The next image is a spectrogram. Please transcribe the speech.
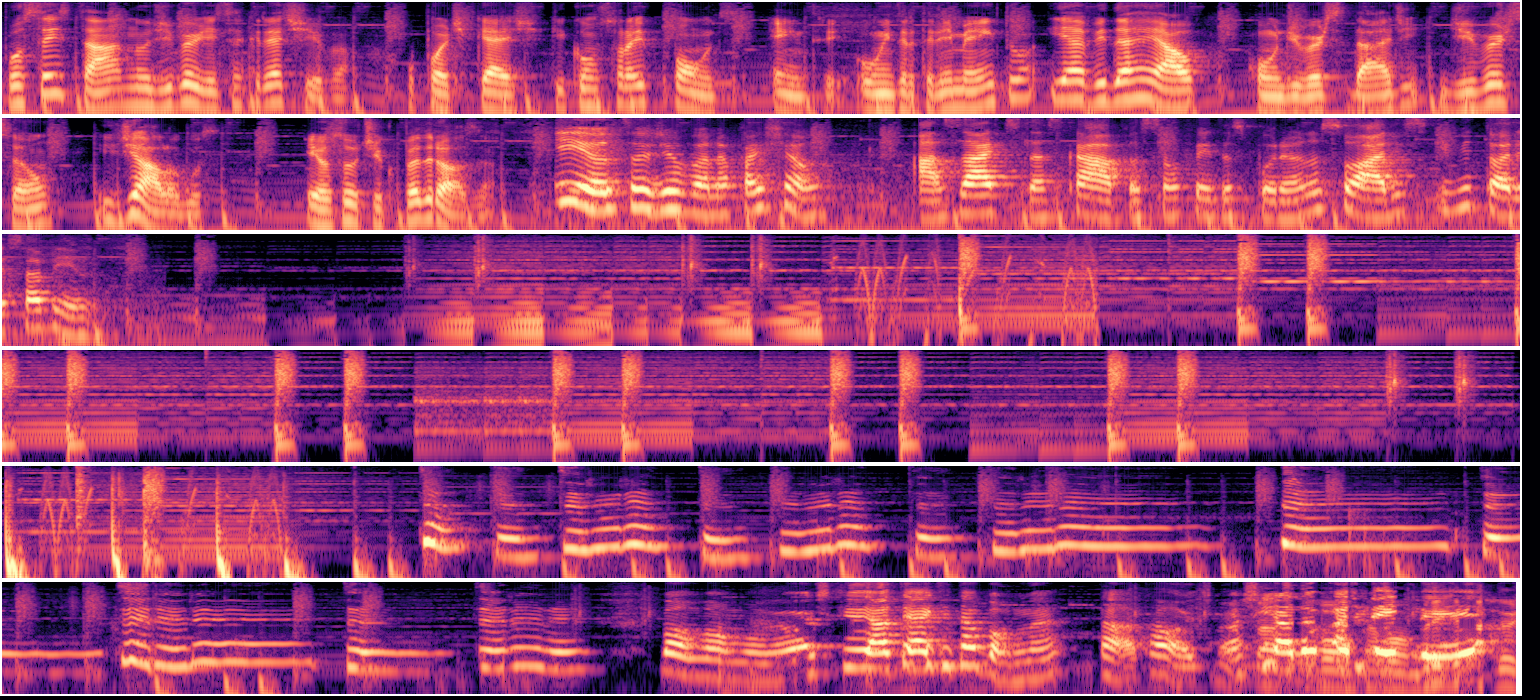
Você está no Divergência Criativa, o podcast que constrói pontes entre o entretenimento e a vida real, com diversidade, diversão e diálogos. Eu sou Tico Pedrosa. E eu sou Giovana Paixão. As artes das capas são feitas por Ana Soares e Vitória Sabino. Bom, acho que até aqui tá bom, né? Tá, tá ótimo. Acho que já deu pra Tá entender. Obrigado.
